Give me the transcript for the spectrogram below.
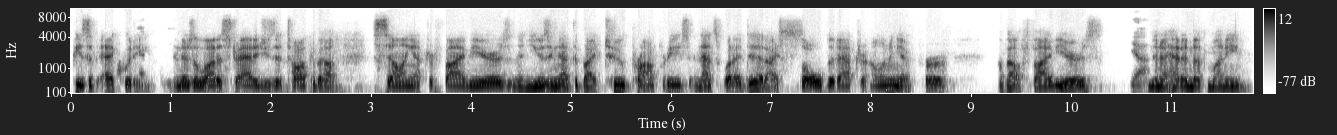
piece of equity. And there's a lot of strategies that talk about selling after five years and then using that to buy two properties. And that's what I did. I sold it after owning it for about five years. Yeah. And then I had enough money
